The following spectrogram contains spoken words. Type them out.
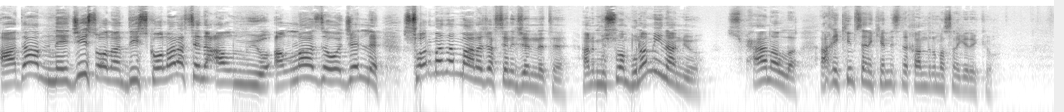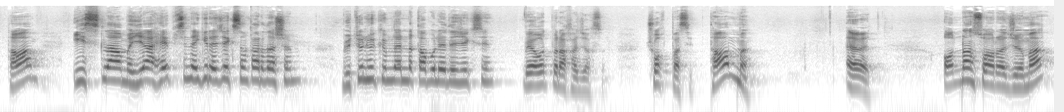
Adam necis olan diskolara seni almıyor. Allah Azze ve Celle sormadan mı alacak seni cennete? Hani Müslüman buna mı inanıyor? Subhanallah. Ahi kimsenin kendisini kandırmasına gerek yok. Tamam? İslam'ı ya hepsine gireceksin kardeşim. Bütün hükümlerini kabul edeceksin veyahut bırakacaksın. Çok basit. Tamam mı? Evet. Ondan sonracığıma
